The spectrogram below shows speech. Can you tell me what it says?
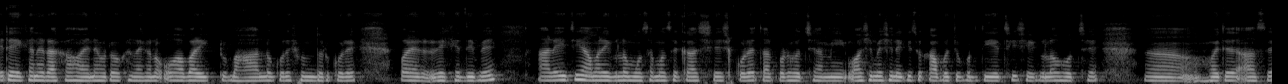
এটা এখানে রাখা হয় না, ওটা ওখানে রাখা না। ও আবার একটু ভালো করে সুন্দর করে পরে রেখে দিবে। আর এই যে আমার এগুলো মোছামুছি কাজ শেষ করে তারপর হচ্ছে আমি ওয়াশিং মেশিনে কিছু কাপড় চোপড় দিয়েছি, সেগুলো হচ্ছে হইতে আছে।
